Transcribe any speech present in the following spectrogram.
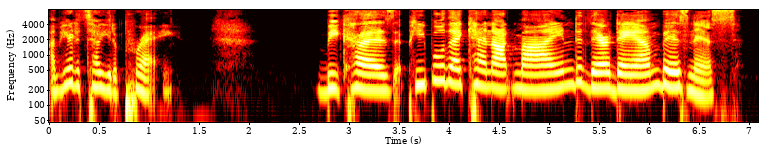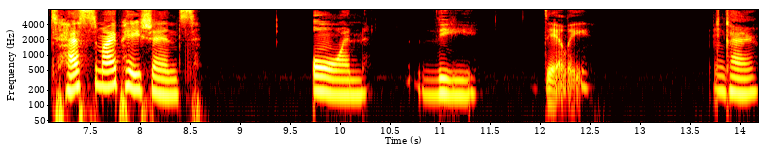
I'm here to tell you to pray. Because people that cannot mind their damn business test my patience on the daily. Okay.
